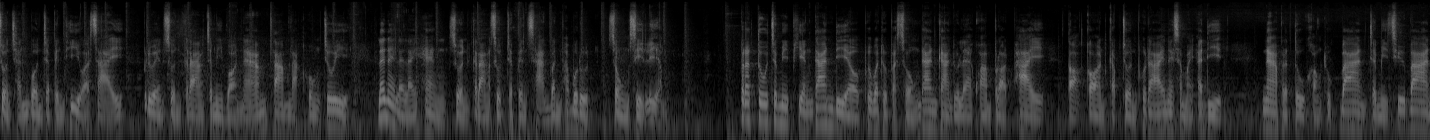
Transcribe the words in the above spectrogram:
ส่วนชั้นบนจะเป็นที่อยู่อาศัย บริเวณส่วนกลางจะมีบ่อน้ำตามหลักฮวงจุ้ย และในหลาย ๆ แห่งส่วนกลางสุดจะเป็นศาลบรรพบุรุษทรงสี่เหลี่ยม ประตูจะมีเพียงด้านเดียว เพื่อวัตถุประสงค์ด้านการดูแลความปลอดภัย ต่อกรกับโจรผู้ร้ายในสมัยอดีต หน้าประตูของทุกบ้านจะมีชื่อบ้าน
